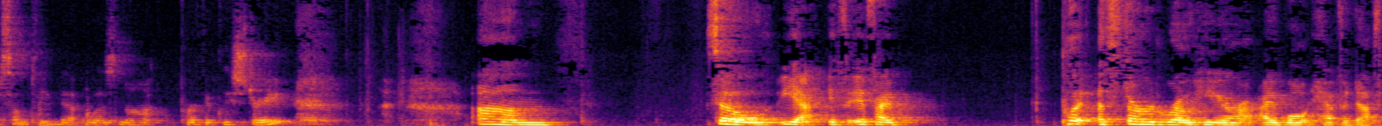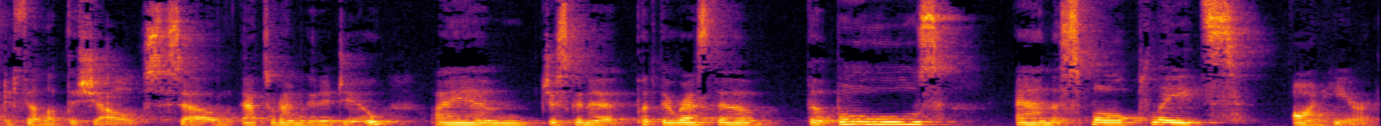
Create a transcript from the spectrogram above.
something that was not perfectly straight. Um, so yeah, if, if I put a third row here, I won't have enough to fill up the shelves. So that's what I'm gonna do. I am just gonna put the rest of the bowls and the small plates on here.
